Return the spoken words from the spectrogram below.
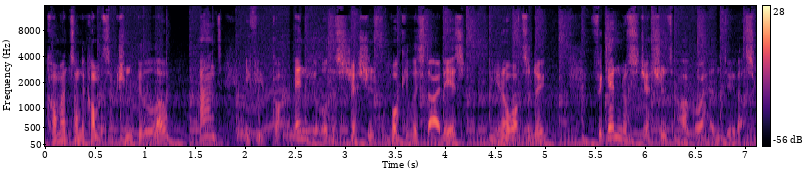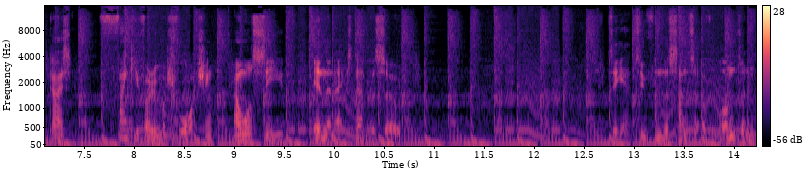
Comment on the comment section below, and if you've got any other suggestions for bucket list ideas, you know what to do. If you get enough suggestions, I'll go ahead and do that. So guys, thank you very much for watching, and we'll see you in the next episode. To get to from the centre of London.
